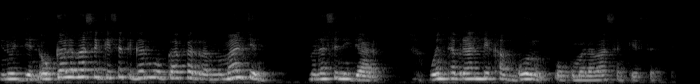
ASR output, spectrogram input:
hin hojjennu. Waggaa lamaa san keessatti garuu waggaa farramnu maal jennu? Mana sin ijaarra. Wanta biraallee kan goonu wagguma lamaa san keessatti.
